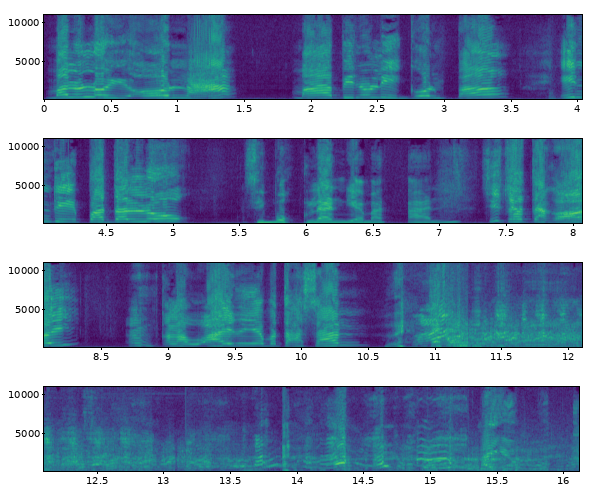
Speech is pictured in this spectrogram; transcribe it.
Maluluyon na, mabinuligon pa, hindi padalok. Si Buklan ya matan. Si Tatagoy, mm, kalaway na niya batasan. Ay, ambot na.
